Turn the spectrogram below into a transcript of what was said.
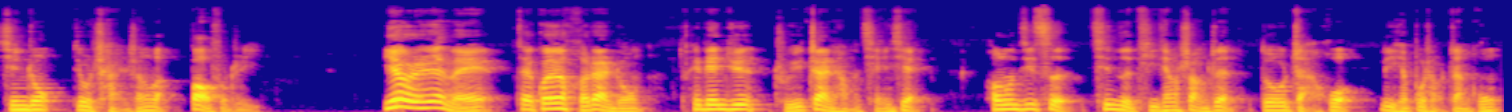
心中就产生了报复之意。也有人认为，在关原合战中，黑田军处于战场的前线，后藤基次亲自提枪上阵，都有斩获，立下不少战功。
